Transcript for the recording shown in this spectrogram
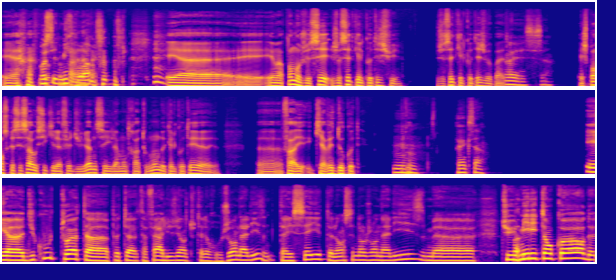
Et, Moi, c'est le micro. hein. et, et- et maintenant, moi, je sais, je sais de quel côté je suis. Je sais de quel côté je veux pas être. Ouais, c'est ça. Et je pense que c'est ça aussi qu'il a fait Julian, c'est il a montré à tout le monde de quel côté, enfin, qu'il y avait deux côtés. Mhm. Rien que ça. Et euh, du coup, toi, tu as, as, fait allusion tout à l'heure au journalisme. Tu as essayé de te lancer dans le journalisme. Euh, tu milites encore de,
